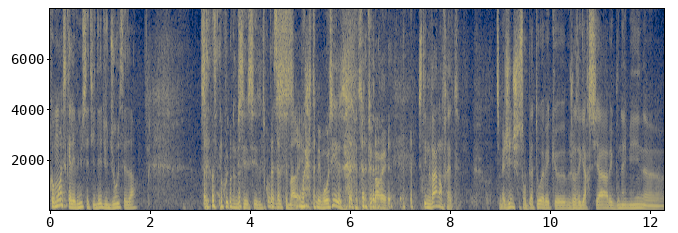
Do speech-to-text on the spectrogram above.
Comment est-ce qu'elle est venue cette idée du Jules César? Écoute, non, mais c'est. Ça, ça le fait marrer. Ouais, mais moi aussi, ça, ça me fait marrer. C'était une vanne, en fait. T'imagines, je suis sur le plateau avec euh, José Garcia, avec Bunaimin, euh,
